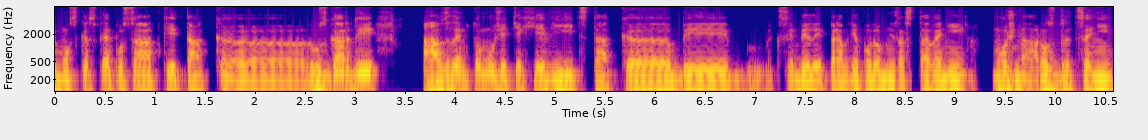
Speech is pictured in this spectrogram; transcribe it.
moskevské posádky, tak Rusgardy, a vzhledem k tomu, že těch je víc, tak eh, by si byli pravděpodobně zastaveni, možná rozdrceni,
